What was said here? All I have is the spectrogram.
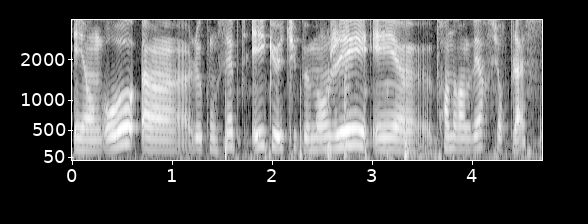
Et en gros, euh, le concept est que tu peux manger et euh, prendre un verre sur place.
